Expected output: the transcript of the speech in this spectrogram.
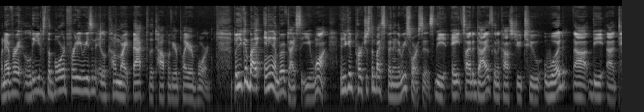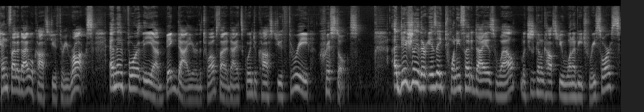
Whenever it leaves the board for any reason, it'll come right back to the top of your player board. But you can buy any number of dice that you want, and you can purchase them by spending the resources. The eight-sided die is going to cost you two wood. Uh, the 10-sided uh, die will cost you three rocks. And then for the uh, big die, or the 12-sided die, it's going to cost you three crystals. Additionally, there is a 20-sided die as well, which is going to cost you one of each resource.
